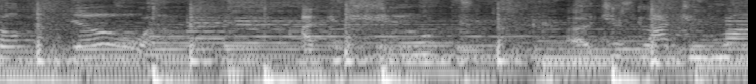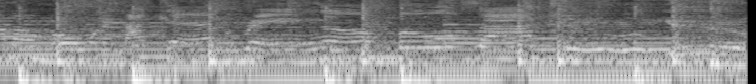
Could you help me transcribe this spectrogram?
I can shoot uh, just like know, and I can ring a bullseye to you.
